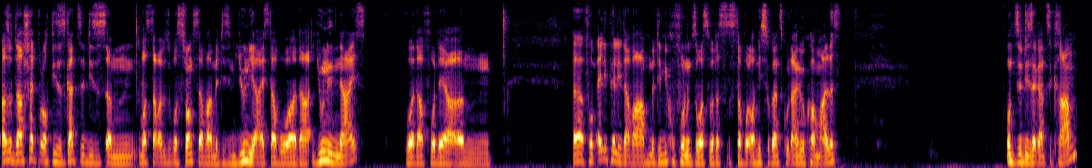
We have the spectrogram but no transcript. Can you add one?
also da scheint wohl auch dieses ganze, dieses, ähm, was da beim Super Strongstar war mit diesem Unionize da, wo er da, Unionize, wo er da vor der, ähm, äh, vom Ellipelli da war, mit dem Mikrofon und sowas, so, das ist da wohl auch nicht so ganz gut angekommen, alles. Und so dieser ganze Kram.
